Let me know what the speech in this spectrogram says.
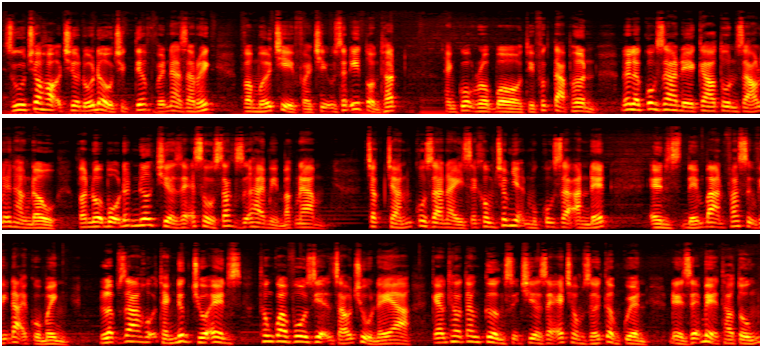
dù cho họ chưa đối đầu trực tiếp với Nazarick và mới chỉ phải chịu rất ít tổn thất. Thành quốc Robo thì phức tạp hơn, đây là quốc gia đề cao tôn giáo lên hàng đầu và nội bộ đất nước chia rẽ sâu sắc giữa hai miền Bắc Nam. Chắc chắn quốc gia này sẽ không chấp nhận một quốc gia ăn đết. Ains đến ban phát sự vĩ đại của mình, lập ra Hội Thánh Đức Chúa Ens thông qua vô diện giáo chủ Nea kèm theo tăng cường sự chia rẽ trong giới cầm quyền để dễ bề thao túng.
